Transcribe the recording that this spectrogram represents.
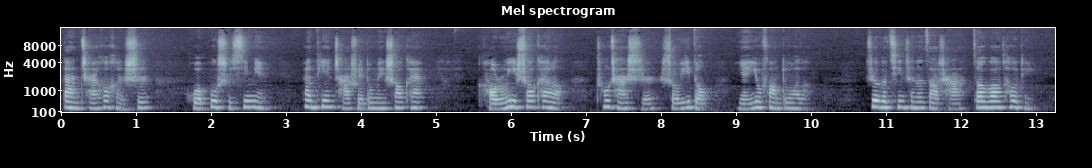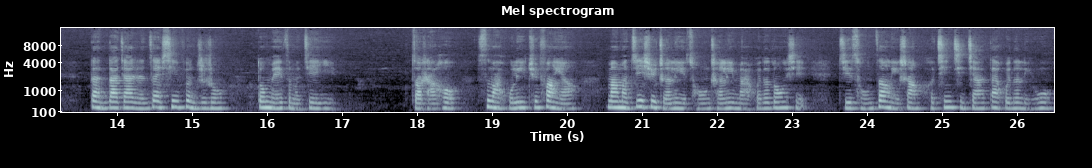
但柴禾很湿，火不时熄灭，半天茶水都没烧开。好容易烧开了，冲茶时手一抖，盐又放多了。这个清晨的早茶糟糕透顶，但大家仍在兴奋之中，都没怎么介意。早茶后，司马狐狸去放羊，妈妈继续整理从城里买回的东西及从葬礼上和亲戚家带回的礼物，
